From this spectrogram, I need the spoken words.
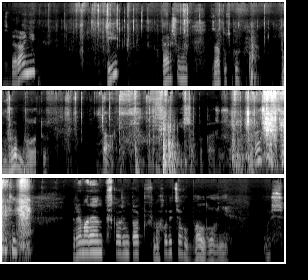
збиранні і першому запуску в роботу. Так, і ще покажу, що решта всякий ремарент, скажімо так, знаходиться в балоні. Ось,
